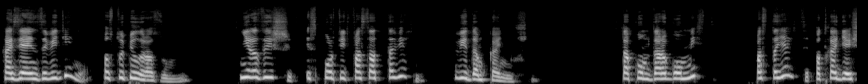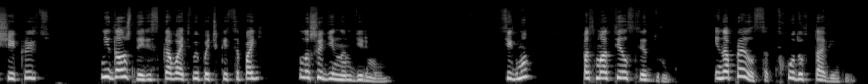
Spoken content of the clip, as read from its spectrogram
Хозяин заведения поступил разумно, не разрешив испортить фасад таверны видом конюшни. В таком дорогом месте постояльцы, подходящие к крыльцу, не должны рисковать выпачкать сапоги лошадиным дерьмом. Сигмунд посмотрел вслед другу и направился к входу в таверну.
